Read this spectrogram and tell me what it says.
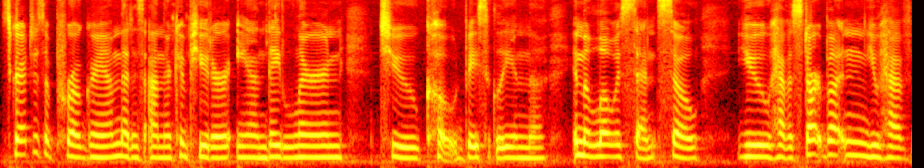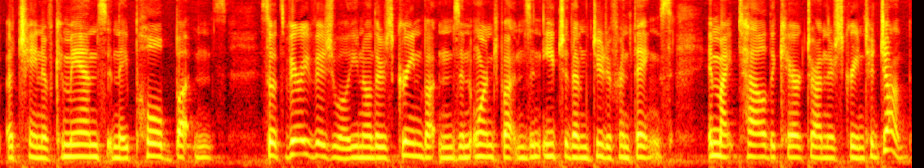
Scratch is a program that is on their computer, and they learn to code basically in the in the lowest sense. So you have a start button, you have a chain of commands, and they pull buttons. So it's very visual. You know, there's green buttons and orange buttons, and each of them do different things. It might tell the character on their screen to jump.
